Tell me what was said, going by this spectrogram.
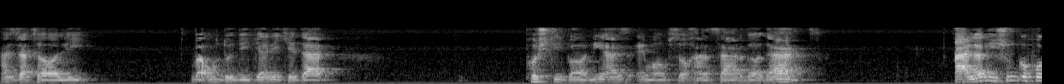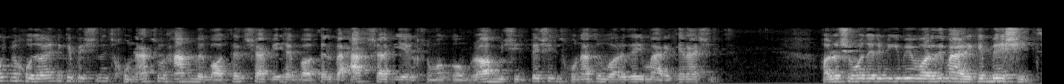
حضرت عالی و اون دو دیگری که در پشتیبانی از امام سخن سر دادند الان ایشون گفت حکم خدا اینه که بشینید خونتون حق به باطل شبیه باطل به حق شبیه شما گمراه میشید بشید خونتون وارد این معرکه نشید. حالا شما داری میگی بیا وارد معرکه بشید.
